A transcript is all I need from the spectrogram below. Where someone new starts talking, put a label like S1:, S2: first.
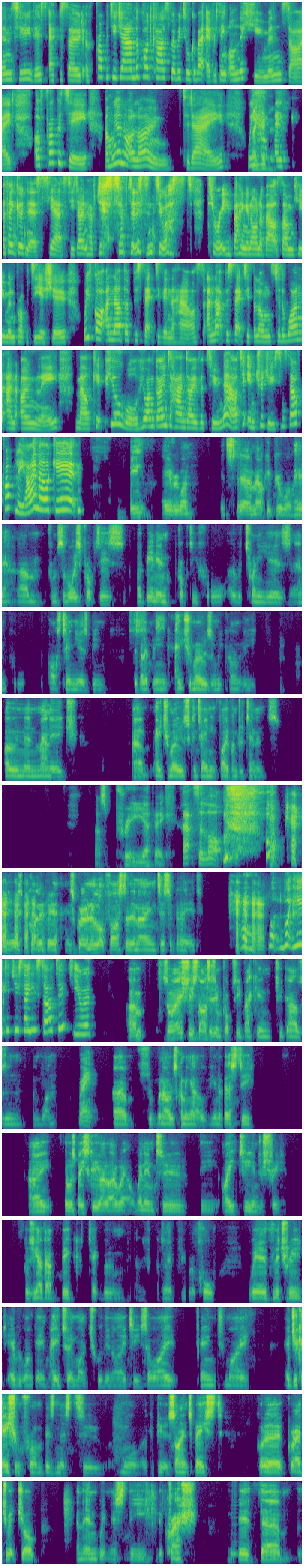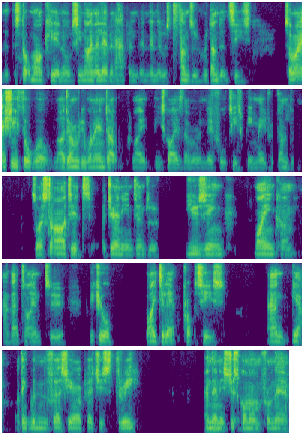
S1: Welcome to this episode of Property Jam, the podcast where we talk about everything on the human side of property. And we are not alone today. We
S2: Thank
S1: have
S2: goodness.
S1: a, thank goodness, yes, you don't have just have to listen to us three banging on about some human property issue. We've got another perspective in the house, and that perspective belongs to the one and only Malkit Purewal, who I'm going to hand over to now to introduce himself properly. Hi, Malkit.
S3: Hey, hey everyone. It's uh, Malkit Purewal here um, from Savoy's Properties. I've been in property for over 20 years and for the past 10 years been developing HMOs and we currently own and manage um, HMOs containing 500 tenants.
S2: That's pretty epic.
S1: That's a lot.
S3: It's quite a bit. It's grown a lot faster than I anticipated.
S1: what, what year did you say you started? You were
S3: Um, so I actually started in property back in 2001.
S1: right.
S3: uh, so when I was coming out of university, I it was basically I, I went- went into the IT industry because you had that big tech boom. I don't know if you recall, with literally everyone getting paid so much within IT. So I changed my education from business to more computer science based. Got a graduate job, and then witnessed the the crash with um, the, the stock market and obviously 9-11 happened and then there was tons of redundancies. So i actually thought well i don't really want to end up like these guys that were in their 40s being made redundant. So i started a journey in terms of using my income at that time to procure buy to let properties. And yeah i think within the first year i purchased three and then it's just gone on from there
